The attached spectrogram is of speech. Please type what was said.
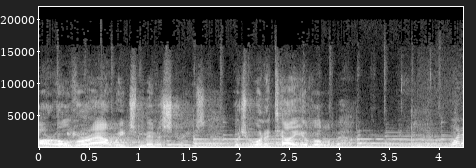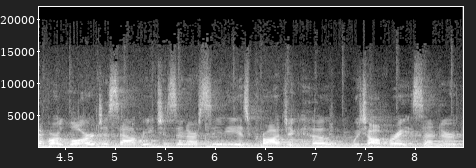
are over Outreach Ministries, which we want to tell you a little about. One of our largest outreaches in our city is Project Hope, which operates under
